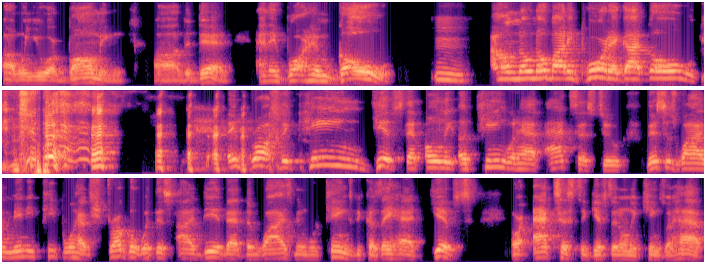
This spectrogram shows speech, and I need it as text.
uh, when you are balming uh, the dead. And they brought him gold. Mm. I don't know nobody poor that got gold. they brought the king gifts that only a king would have access to. This is why many people have struggled with this idea that the wise men were kings because they had gifts or access to gifts that only kings would have.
